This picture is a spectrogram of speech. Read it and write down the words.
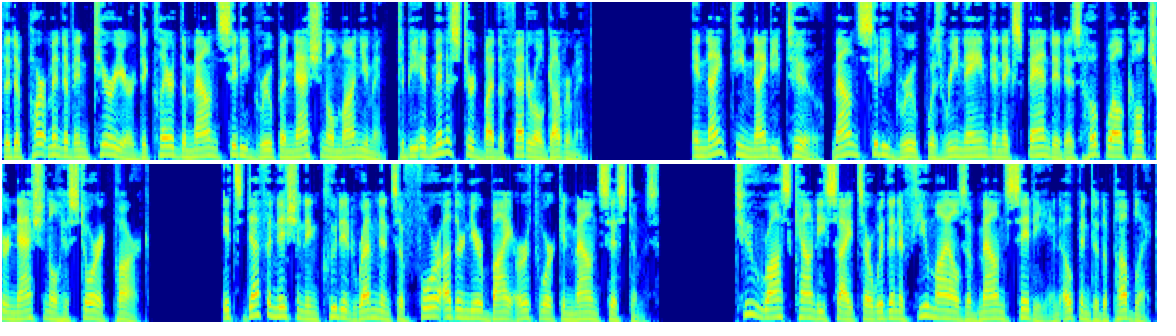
the Department of Interior declared the Mound City Group a national monument, to be administered by the federal government. In 1992, Mound City Group was renamed and expanded as Hopewell Culture National Historic Park. Its definition included remnants of four other nearby earthwork and mound systems. Two Ross County sites are within a few miles of Mound City and open to the public.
